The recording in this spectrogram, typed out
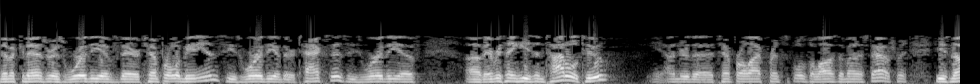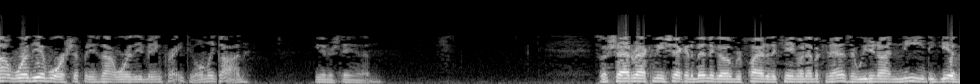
Nebuchadnezzar is worthy of their temporal obedience. He's worthy of their taxes. He's worthy of, of everything he's entitled to under the temporal life principles, the laws of divine establishment. He's not worthy of worship and he's not worthy of being prayed to. Only God. You understand? So Shadrach, Meshach, and Abednego replied to the king, O Nebuchadnezzar, we do not need to give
